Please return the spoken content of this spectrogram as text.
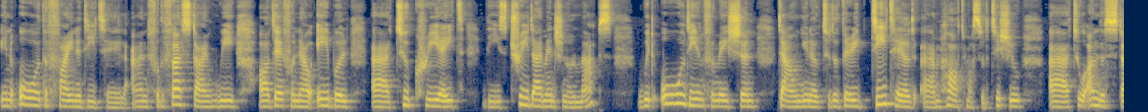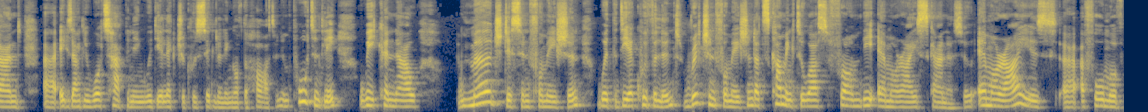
in all the finer detail, and for the first time, we are therefore now able uh, to create these three-dimensional maps with all the information down, you know, to the very detailed um, heart muscle tissue uh, to understand uh, exactly what's happening with the electrical signaling of the heart. And importantly, we can now merge this information with the equivalent rich information that's coming to us from the MRI scanner. So MRI is uh, a form of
